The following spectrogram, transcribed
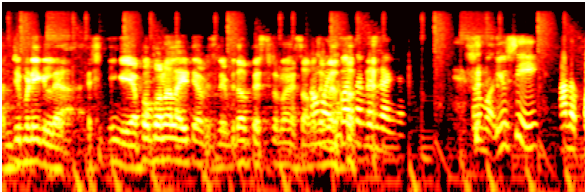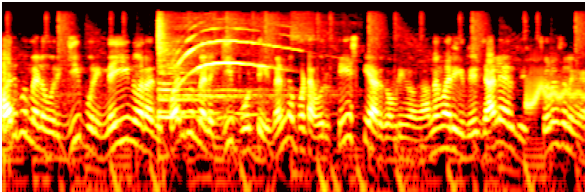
அஞ்சு மணிக்கு இல்ல. நீங்க எப்ப போனாலும் ஐடி ஆபீஸ்ல இப்படிதான் பேசுறாங்க. ஆமா யூ see அந்த பருப்பு மேல ஒரு கீ போறீங்க நெய்ன்னு வராது. பருப்பு மேல கீ போட்டு வெண்ணெய் போட்டா ஒரு டேஸ்டியா இருக்கும் அப்படிங்குவாங்க. அந்த மாதிரி இருக்குது. ஜாலியா இருக்கு. சொல்லுங்க சொல்லுங்க.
